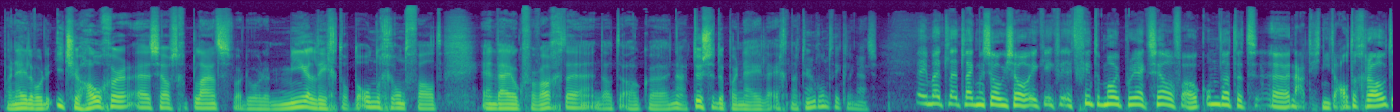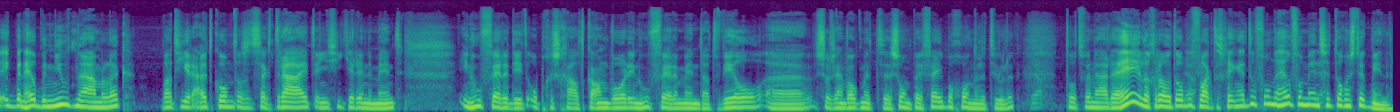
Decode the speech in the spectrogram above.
Panelen worden ietsje hoger zelfs geplaatst, waardoor er meer licht op de ondergrond valt. En wij ook verwachten dat ook nou, tussen de panelen echt natuurontwikkeling is. Nee, maar het, het lijkt me sowieso, ik, ik, ik, vind het een mooi project zelf ook, omdat het, nou het is niet al te groot. Ik ben heel benieuwd namelijk wat hier uitkomt als het straks draait en je ziet je rendement. In hoeverre dit opgeschaald kan worden, in hoeverre men dat wil. Uh, zo zijn we ook met Zon PV begonnen natuurlijk. Ja. Tot we naar de hele grote oppervlaktes gingen. En toen vonden heel veel mensen toch een stuk minder.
